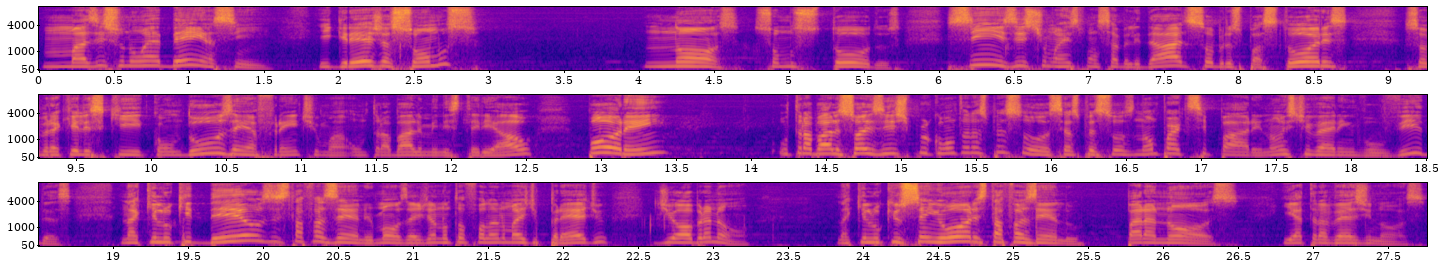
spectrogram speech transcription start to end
mas isso não é bem assim. Igreja somos nós, somos todos. Sim, existe uma responsabilidade sobre os pastores, sobre aqueles que conduzem à frente uma, um trabalho ministerial, porém, o trabalho só existe por conta das pessoas. Se as pessoas não participarem, não estiverem envolvidas naquilo que Deus está fazendo, irmãos, aí já não estou falando mais de prédio, de obra, não. Naquilo que o Senhor está fazendo para nós e através de nós.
